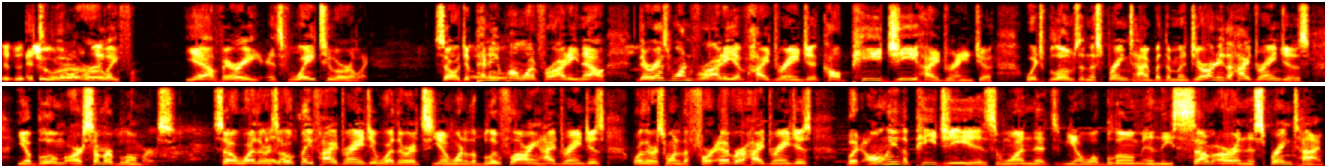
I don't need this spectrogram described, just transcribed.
Is it It's too a little early? early for. Yeah, very. It's way too early. So depending Oh. upon what variety, now there is one variety of hydrangea called PG hydrangea, which blooms in the springtime. But the majority of the hydrangeas, you know, bloom are summer bloomers. So whether it's oak leaf hydrangea, whether it's you know one of the blue flowering hydrangeas, whether it's one of the forever hydrangeas, but only the PG is one that you know will bloom in the summer or in the springtime.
